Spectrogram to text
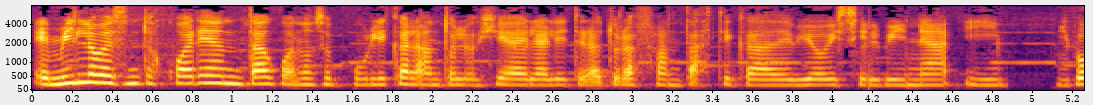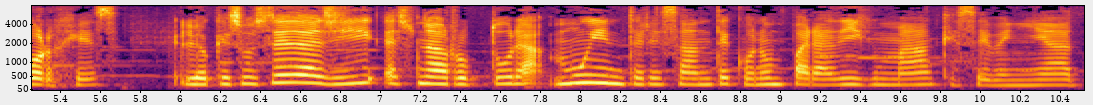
en 1940, cuando se publica la antología de la literatura fantástica de Bioy, Silvina y, Borges, lo que sucede allí es una ruptura muy interesante con un paradigma que se venía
